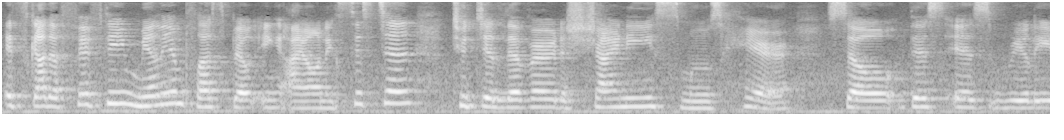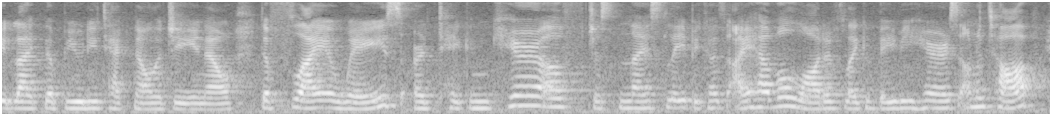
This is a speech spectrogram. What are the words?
It's got a 50 million plus built-in ionic system to deliver the shiny, smooth hair. So this is really like the beauty technology, you know. The flyaways are taken care of just nicely because I have a lot of like baby hairs on the top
